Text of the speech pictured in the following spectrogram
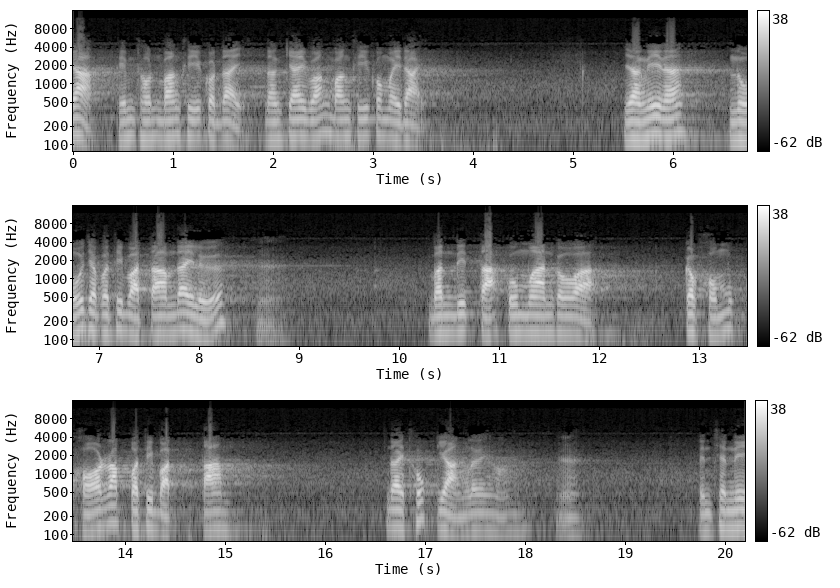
ยากเต็มทนบางทีก็ได้ ดังใจหวังบางทีก็ไม่ได้ อย่างนี้นะ หนูจะปฏิบัติตามได้หรือ บัณฑิตะกุมารก็ว่าก็ผมขอรับปฏิบัติตาม ได้ทุกอย่างเลยเป็นเช่นนี้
